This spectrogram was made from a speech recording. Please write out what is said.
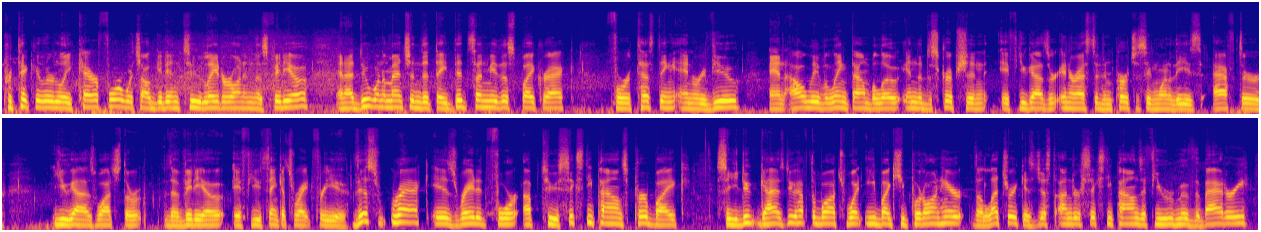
particularly care for, which I'll get into later on in this video. And I do want to mention that they did send me this bike rack for testing and review and I'll leave a link down below in the description if you guys are interested in purchasing one of these after you guys watch the, the video if you think it's right for you. This rack is rated for up to 60 pounds per bike. So you do guys do have to watch what e-bikes you put on here. The Lectric is just under 60 pounds if you remove the battery.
